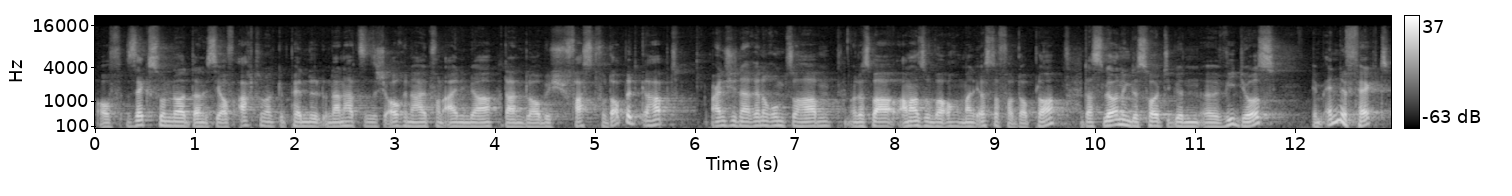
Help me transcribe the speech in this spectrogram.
auf 600, dann ist sie auf 800 gependelt und dann hat sie sich auch innerhalb von einem Jahr dann, glaube ich, fast verdoppelt gehabt eigentlich in Erinnerung zu haben. Und das war, Amazon war auch mein erster Verdoppler. Das Learning des heutigen äh, Videos. Im Endeffekt,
